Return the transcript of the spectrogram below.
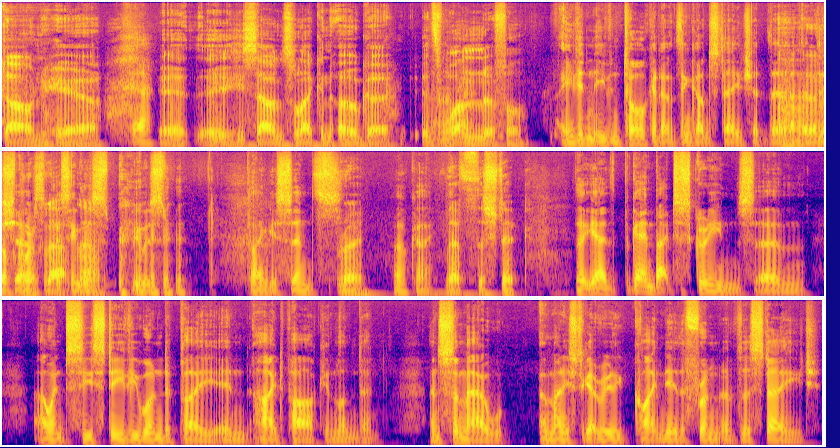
down here. Yeah. uh, uh, he sounds like an ogre. It's wonderful. He didn't even talk, I don't think, on stage at the, Uh, at the show course not, because he no. was he was playing his synths. Right. Okay, That's the shtick. But yeah, getting back to screens, um, I went to see Stevie Wonder play in Hyde Park in London, and somehow I managed to get really quite near the front of the stage.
